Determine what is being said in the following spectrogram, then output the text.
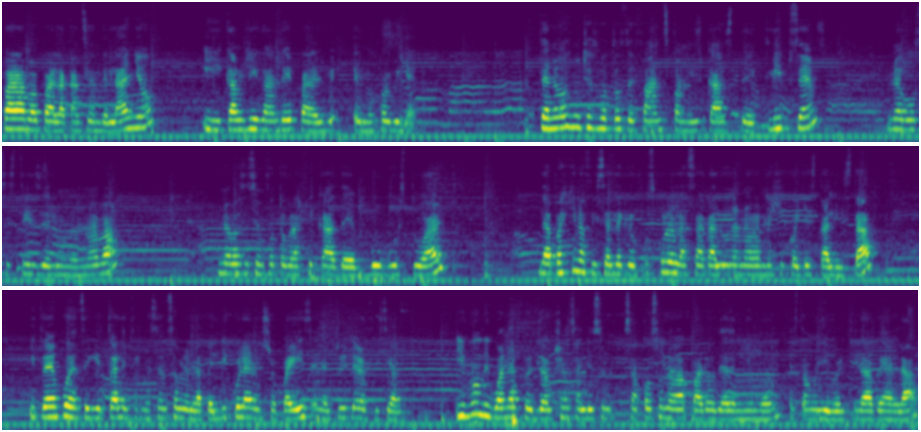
Paramore para la canción del año. Y Cam Gigante para el, el mejor villano. Tenemos muchas fotos de fans con el cast de Eclipse. Nuevos styles de Luna Nueva. Nueva sesión fotográfica de Bubu Stewart. La página oficial de Crepúsculo, la saga Luna Nueva en México ya está lista. Y también pueden seguir toda la información sobre la película en nuestro país en el Twitter oficial. Evil Iguana Productions sacó su nueva parodia de New Moon, está muy divertida, véanla.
